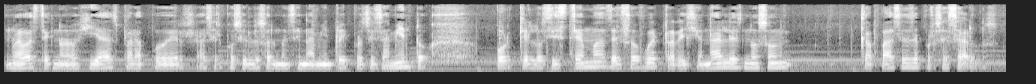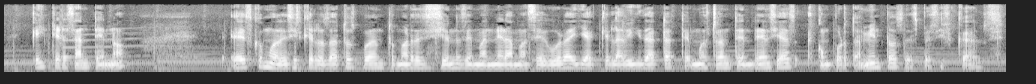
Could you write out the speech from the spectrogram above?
nuevas tecnologías para poder hacer posible su almacenamiento y procesamiento, porque los sistemas de software tradicionales no son capaces de procesarlos. Qué interesante, ¿no? Es como decir que los datos pueden tomar decisiones de manera más segura ya que la Big Data te muestran tendencias a comportamientos específicos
